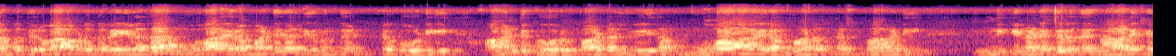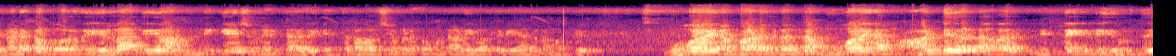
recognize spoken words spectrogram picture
நம்ம திருவாவூடுதுறையில தான் மூவாயிரம் ஆண்டுகள் இருந்து நிட்ட கோடி ஆண்டுக்கு ஒரு பாடல் வீதம் மூவாயிரம் பாடல்கள் பாடி இன்னைக்கு நடக்கிறது நாளைக்கு நடக்க போறது எல்லாத்தையும் அன்னைக்கே சொல்லிட்டாரு. எத்தனை வருஷங்களுக்கு முன்னாடியோ தெரியாது நமக்கு. மூவாயிரம் பாடல்கள்னா மூவாயிரம் ஆண்டுகள் அவர் நித்தையில் இருந்து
